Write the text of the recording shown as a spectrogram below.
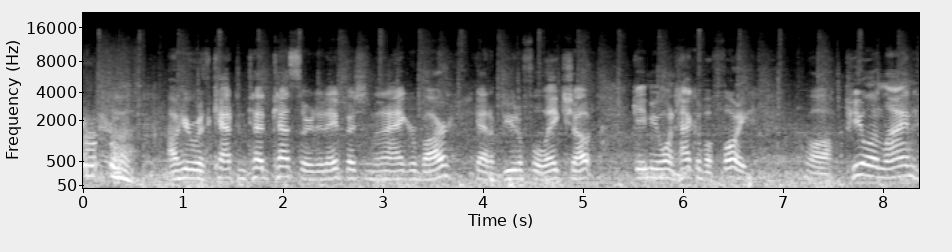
right there. Out here with Captain Ted Kessler today, fishing the Niagara Bar. Got a beautiful lake trout. Gave me one heck of a fight. Uh, peeling line,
